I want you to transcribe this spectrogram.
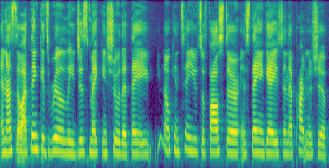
And I so I think it's really just making sure that they you know continue to foster and stay engaged in that partnership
